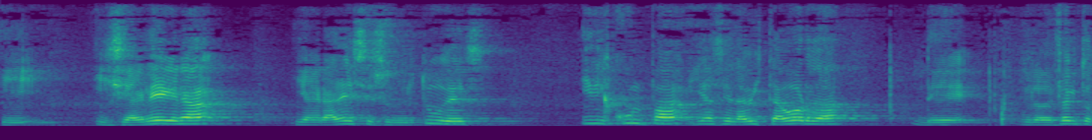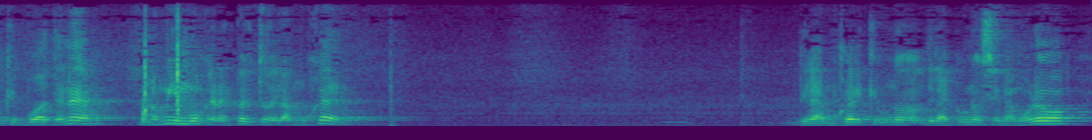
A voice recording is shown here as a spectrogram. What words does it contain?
y, se alegra y agradece sus virtudes y disculpa y hace la vista gorda de, los defectos que pueda tener, lo mismo que respecto de la mujer, de la mujer que uno, de la que uno se enamoró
